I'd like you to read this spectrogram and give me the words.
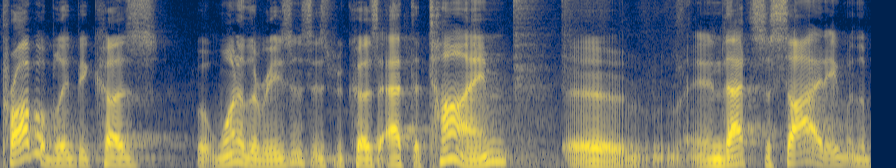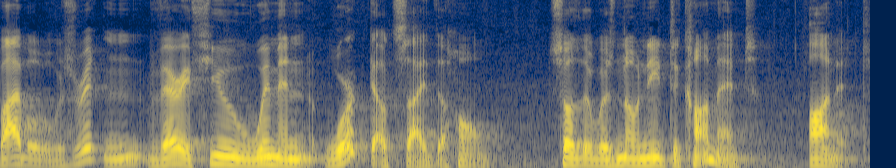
Probably because one of the reasons is because at the time, uh, in that society, when the Bible was written, very few women worked outside the home. So there was no need to comment on it.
